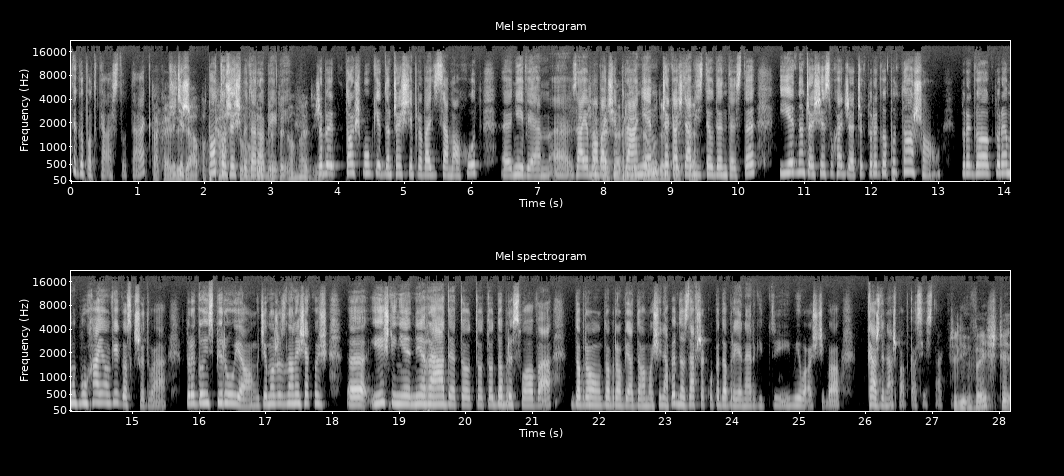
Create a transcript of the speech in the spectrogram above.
tego podcastu, tak? Taka jest Przecież idea po podcastu, to, żeśmy to robili. Żeby ktoś mógł jednocześnie prowadzić samochód, e, nie wiem, e, zajmować się praniem, czekać na wizytę u dentysty i jednocześnie słuchać rzeczy, które go podnoszą, którego, które mu dmuchają w jego skrzydła, które go inspirują, gdzie może znaleźć jakąś, e, jeśli nie, nie radę, to, to, to dobre słowa, dobrą, dobrą wiadomość i na pewno zawsze kupę dobrej energii i miłości, bo każdy nasz podcast jest tak. Czyli wejście,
